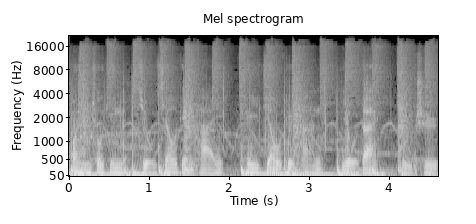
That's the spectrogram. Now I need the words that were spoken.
欢迎收听九霄电台黑胶对谈，有待主持。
